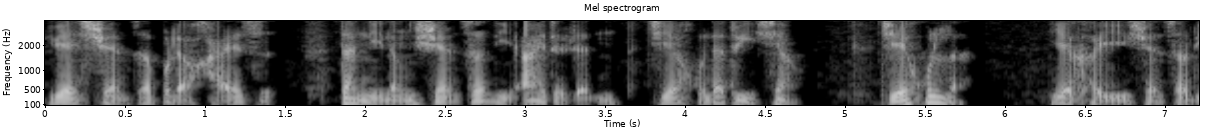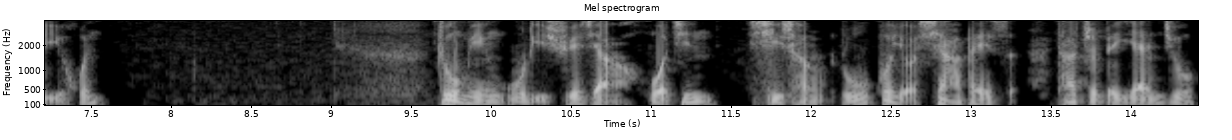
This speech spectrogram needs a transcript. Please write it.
也选择不了孩子，但你能选择你爱的人、结婚的对象。结婚了，也可以选择离婚。著名物理学家霍金戏称，如果有下辈子，他准备研究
